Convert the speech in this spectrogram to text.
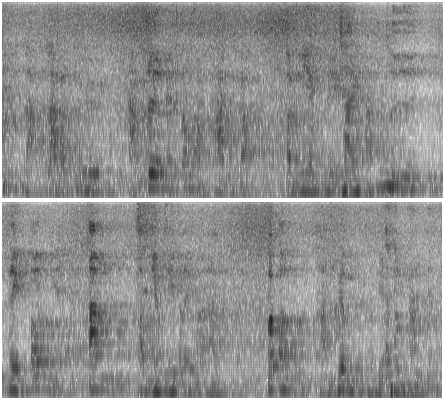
ริงๆหลักหลักก็คือหางเครื่องเนี่ยต้องสัมพันธ์กับ สำเนียงเพลงใช่ครับ คือเพลงต้นเนี่ยตั้งสำเนียงเพลงอะไรมา ก็ต้องหางเครื่องเป็นสำเนียงก็เพลต้องงตานั้มนกันไป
